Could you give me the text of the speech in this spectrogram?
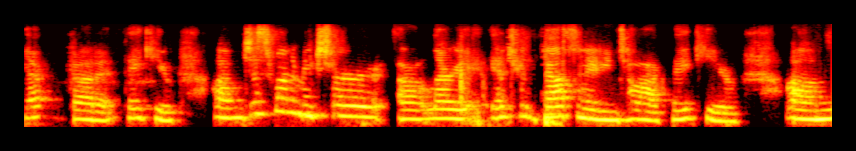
Yep, got it. Thank you. Um, just want to make sure, uh, Larry, fascinating talk. Thank you. Um,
